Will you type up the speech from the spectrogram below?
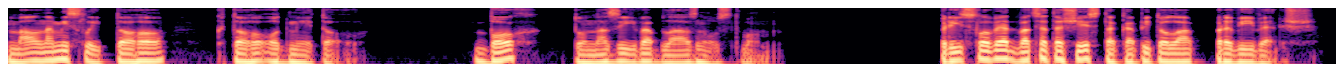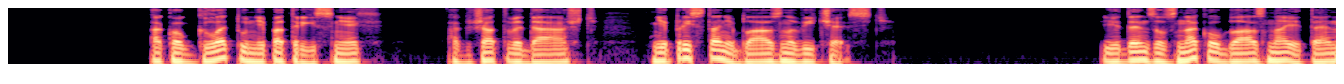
Mal na mysli toho, kto ho odmietol. Boh to nazýva bláznostvom. Príslovia 26. kapitola 1. verš Ako k letu nepatrí sneh, a k žatve dážď, nepristane bláznový česť. Jeden zo znakov blázna je ten,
